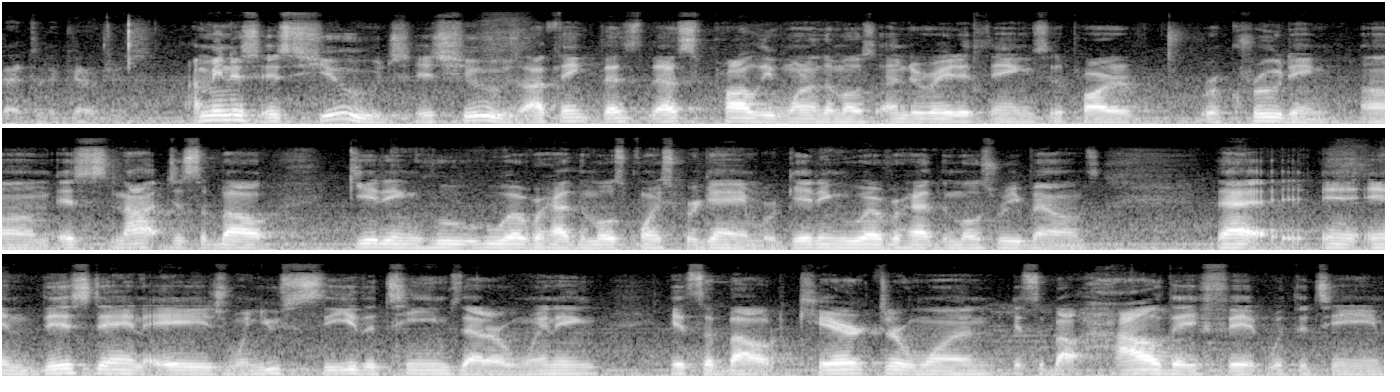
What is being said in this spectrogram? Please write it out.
that to the coaches? I mean, it's, it's huge. It's huge. I think that's that's probably one of the most underrated things as part of recruiting. Um, it's not just about getting who, whoever had the most points per game or getting whoever had the most rebounds. That in, in this day and age, when you see the teams that are winning, it's about character. One, it's about how they fit with the team,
